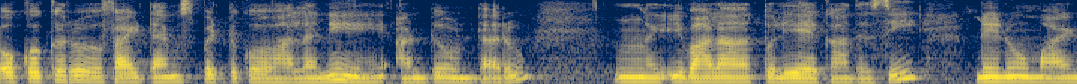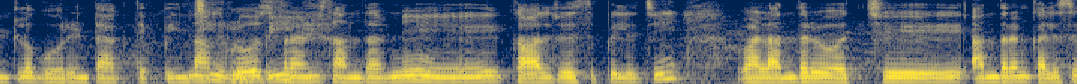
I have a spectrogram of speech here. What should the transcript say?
ఒక్కొక్కరు ఫైవ్ టైమ్స్ పెట్టుకోవాలని అంటూ ఉంటారు. ఇవాళ తొలి ఏకాదశి. నేను మా ఇంట్లో గోరింటాకు తెప్పించి క్లోజ్ ఫ్రెండ్స్ అందరినీ కాల్ చేసి పిలిచి వాళ్ళందరూ వచ్చి అందరం కలిసి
